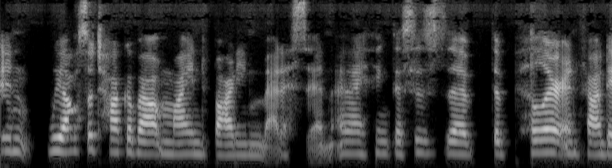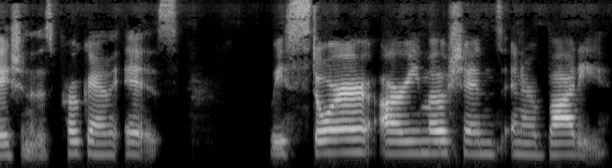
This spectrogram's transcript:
and we also talk about mind body medicine, and I think this is the the pillar and foundation of this program is we store our emotions in our body.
